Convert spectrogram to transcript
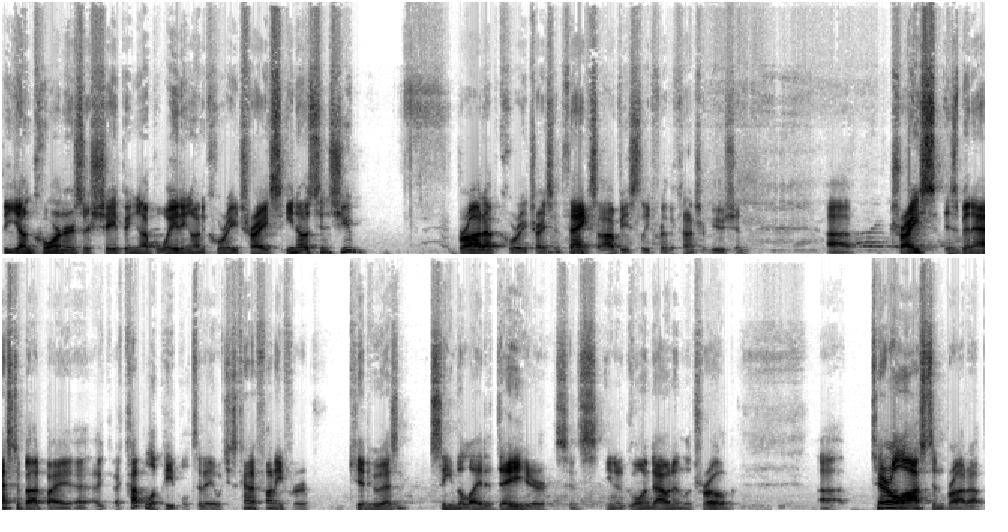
The young corners are shaping up, waiting on Corey Trice. You know, since you brought up Corey Trice, and thanks, obviously, for the contribution. Uh, Trice has been asked about by a, a couple of people today, which is kind of funny for a kid who hasn't seen the light of day here since you know going down in Latrobe. Uh, Teryl Austin brought up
